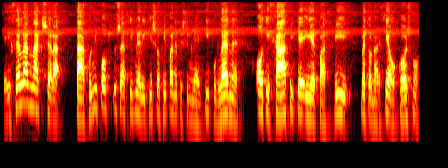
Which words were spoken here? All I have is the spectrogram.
Και ήθελα να ξέρα, τα έχουν υπόψη τους αυτοί οι μερικοί σοφοί πανεπιστημιακοί που λένε ότι χάθηκε η επαφή με τον αρχαίο κόσμο.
